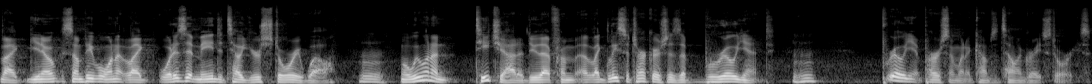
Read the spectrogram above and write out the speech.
Like you know, some people want to like, what does it mean to tell your story well? Well, we want to teach you how to do that. From uh, like Lysa TerKeurst is a brilliant, brilliant person when it comes to telling great stories.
